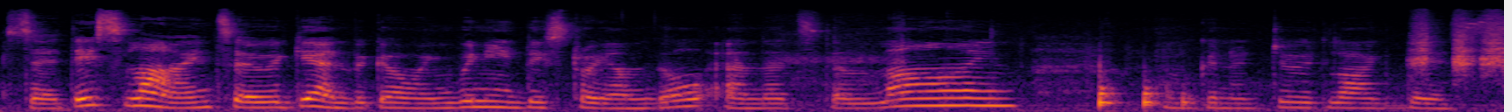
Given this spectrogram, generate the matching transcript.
So this line so again we're going we need this triangle and that's the line. I'm gonna do it like this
